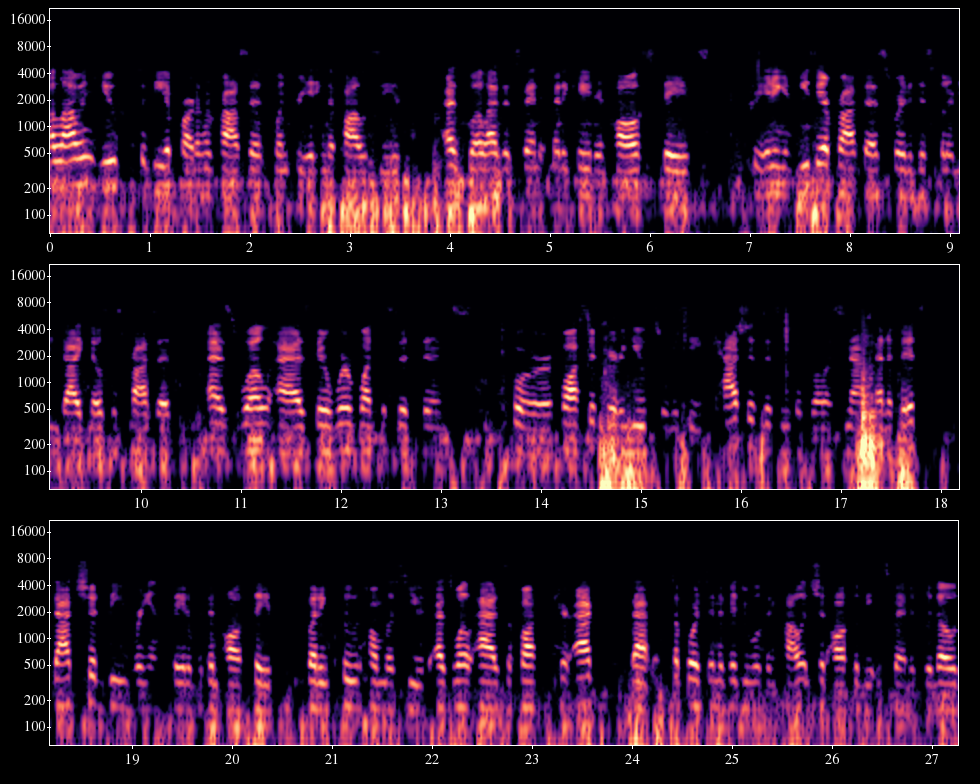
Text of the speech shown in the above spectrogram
allowing youth to be a part of the process when creating the policies, as well as expanded Medicaid in all states, creating an easier process for the disability diagnosis process, as well as there were once assistance for foster care youth to receive cash assistance as well as SNAP benefits. That should be reinstated within all states, but include homeless youth, as well as the Foster Care Act that supports individuals in college should also be expanded for those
